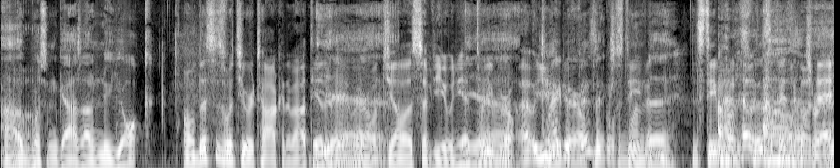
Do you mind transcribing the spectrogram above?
uh, with some guys out of New York. Oh, this is what you were talking about the other day. We were all jealous of you. And you had three Yeah. barrel. Oh, you Three had your physical, picks in one Steven. day. And Steven had his physical. that's right. day.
